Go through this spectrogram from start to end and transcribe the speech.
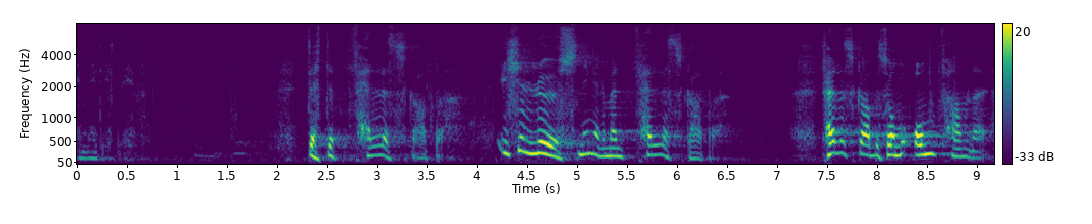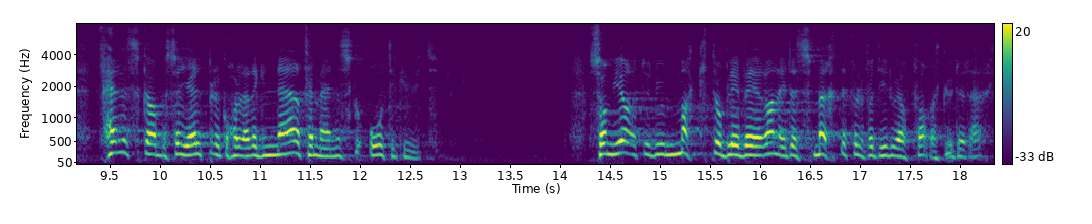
inn i ditt liv. Dette fellesskapet. Ikke løsningene, men fellesskapet. Fellesskapet som omfavner. Fellesskapet som hjelper deg å holde deg nær til mennesket og til Gud. Som gjør at du makter å bli værende i det smertefulle fordi du erfarer at Gud er der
